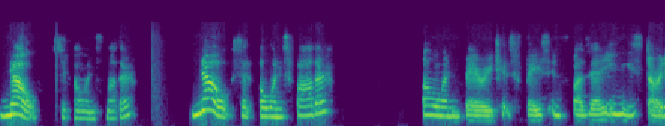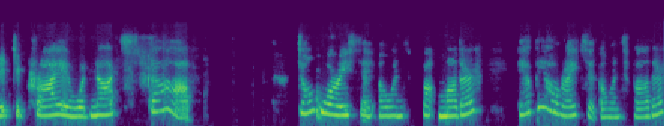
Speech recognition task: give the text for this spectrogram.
No, said Owen's mother. No, said Owen's father. Owen buried his face in Fuzzy and he started to cry and would not stop. Don't worry, said Owen's mother. It'll be all right, said Owen's father.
